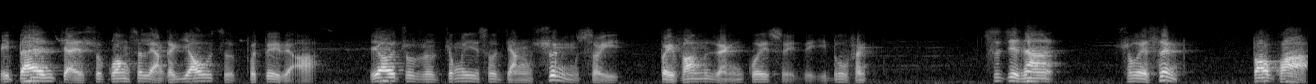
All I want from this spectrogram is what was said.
一般解释光是两个腰字不对的啊，腰字是中医所讲肾水，北方人归水的一部分。实际上，所谓肾，包括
